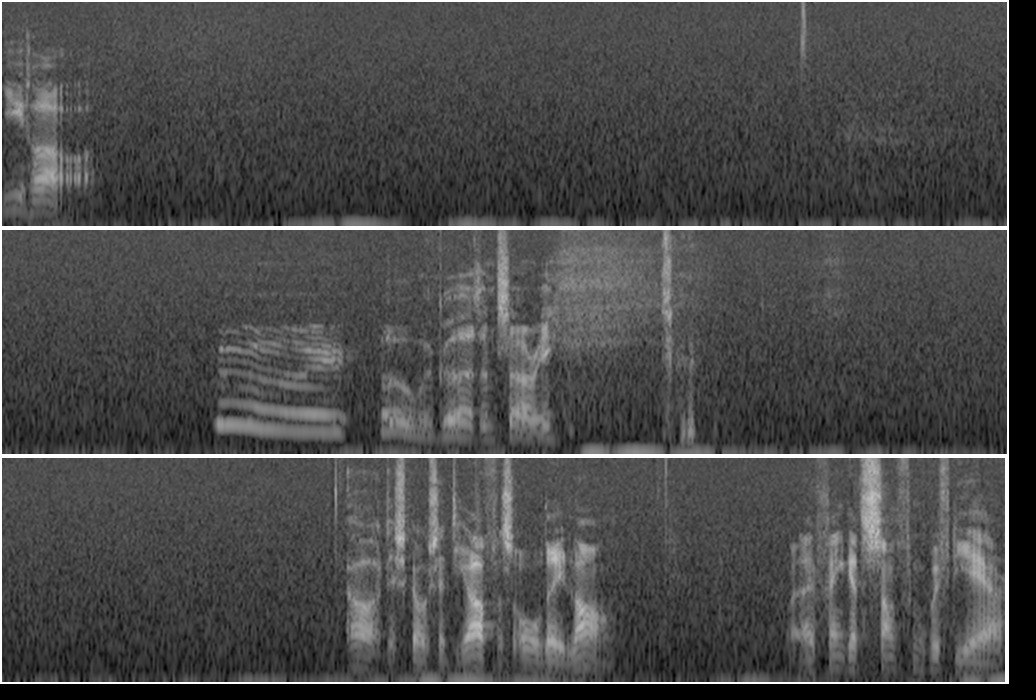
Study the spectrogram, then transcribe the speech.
Yeehaw! Oh my god, I'm sorry. oh, this goes at the office all day long. I think it's something with the air.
